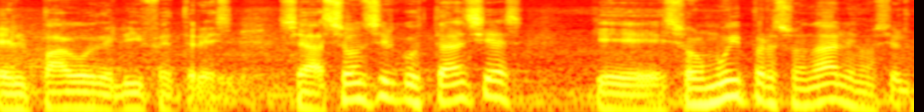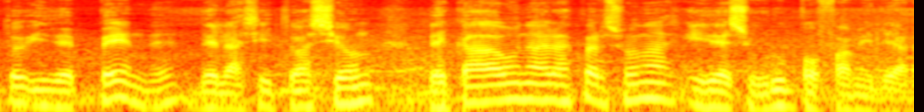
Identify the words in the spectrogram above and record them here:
el pago del IFE 3. O sea, son circunstancias que son muy personales, ¿no es cierto? Y depende de la situación de cada una de las personas y de su grupo familiar.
